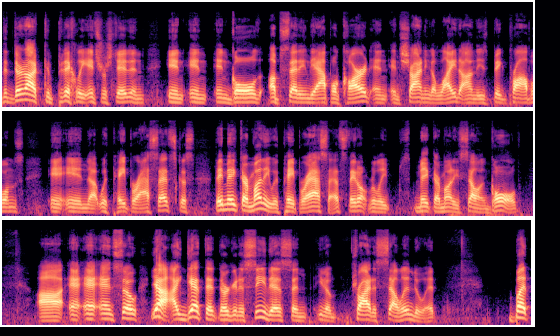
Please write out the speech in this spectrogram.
they're not particularly interested in in in, in gold upsetting the apple cart and, and shining a light on these big problems in, in uh, with paper assets because they make their money with paper assets. They don't really make their money selling gold. Uh, and, and, so, yeah, I get that they're going to see this and you know try to sell into it, but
